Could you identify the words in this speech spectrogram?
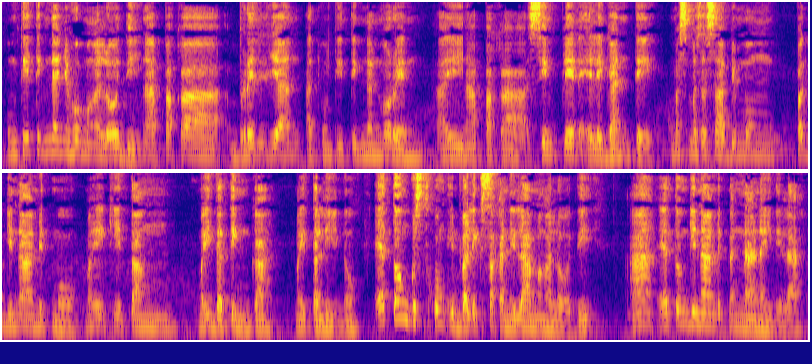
Kung titignan nyo ho mga Lodi, napaka-brilliant at kung titignan mo rin ay napaka-simple na elegante. Mas masasabi mong pag ginamit mo, makikitang may dating ka, may talino. Ito ang gusto kong ibalik sa kanila mga Lodi. Ah, etong ginamit ng nanay nila.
